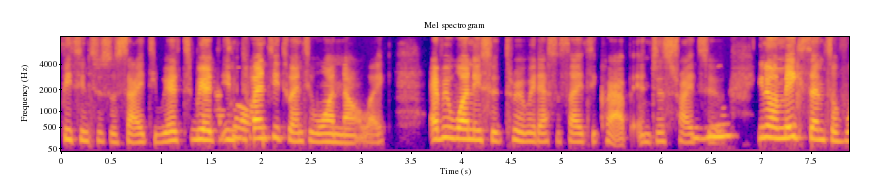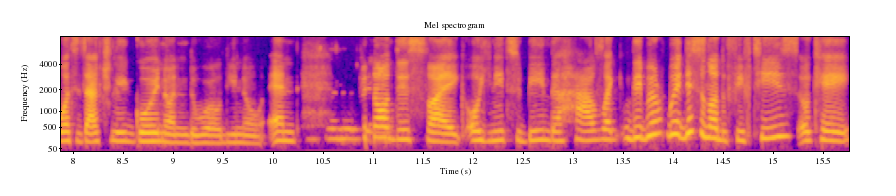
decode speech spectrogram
fit into society we're we're in all. 2021 now like everyone needs to throw away their society crap and just try to Mhm. you know make sense of what is actually going on in the world you know and Absolutely. not this like oh you need to be in the house like the, this is not the 50s okay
